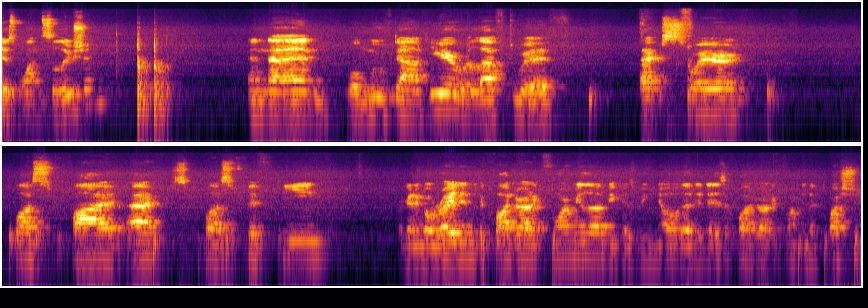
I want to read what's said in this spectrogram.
is one solution. And then we'll move down here. We're left with x squared plus 5x plus 15. We're going to go right into the quadratic formula because we know that it is a quadratic formula question,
